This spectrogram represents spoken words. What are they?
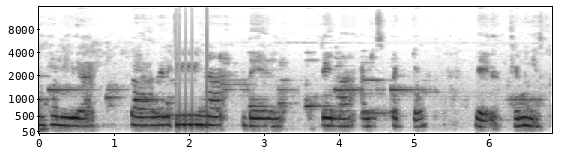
un familiar para ver qué opina del tema al respecto del feminismo.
